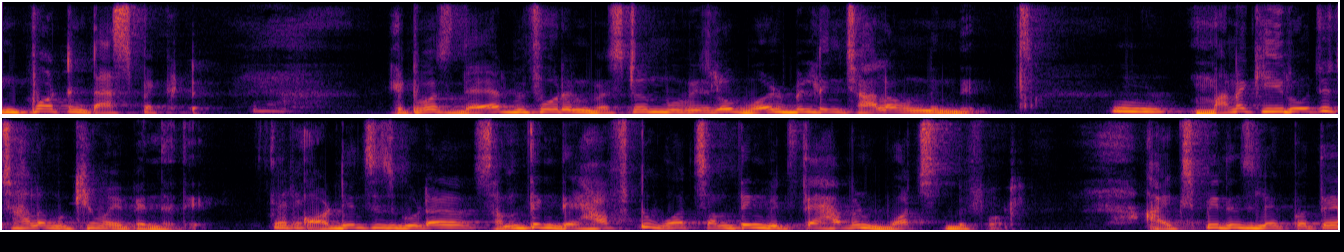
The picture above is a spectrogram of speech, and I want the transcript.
important aspect it was there before in western మూవీస్లో వరల్డ్ బిల్డింగ్ చాలా ఉండింది. మనకి ఈ రోజు చాలా ముఖ్యం అయిపోయింది అది. ఆడియన్సెస్ కూడా something they have to watch something which they haven't watch before ఆ ఎక్స్పీరియన్స్ లేకపోతే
